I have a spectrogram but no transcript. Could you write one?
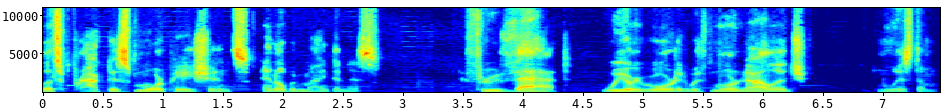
let's practice more patience and open mindedness. Through that, we are rewarded with more knowledge and wisdom.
